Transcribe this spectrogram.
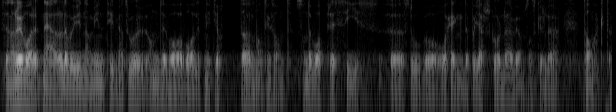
sen har det ju varit nära, det var ju innan min tid, men jag tror om det var valet 98 eller någonting sånt. Som det var precis, eh, stod och, och hängde på gärdsgården där vem som skulle ta makten.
